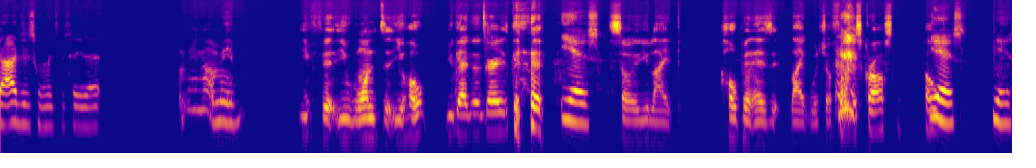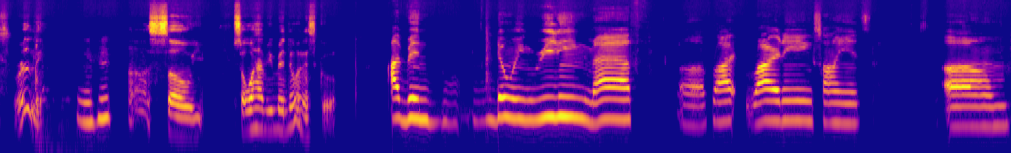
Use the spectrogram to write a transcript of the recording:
I just wanted to say that. I mean, I mean, you feel you wanted to, you hope you got good grades, Yes, so you like hoping as like with your fingers crossed. Hope, yes, yes. really. Mhm. Uh, so, so what have you been doing in school? I've been doing reading, math, uh, writing, science, um,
